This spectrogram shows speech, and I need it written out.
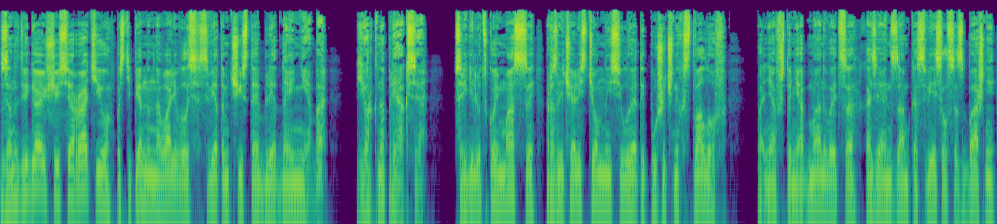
За надвигающейся ратью постепенно наваливалось светом чистое бледное небо. Йорк напрягся. Среди людской массы различались темные силуэты пушечных стволов. Поняв, что не обманывается, хозяин замка свесился с башни,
